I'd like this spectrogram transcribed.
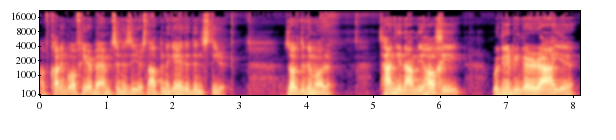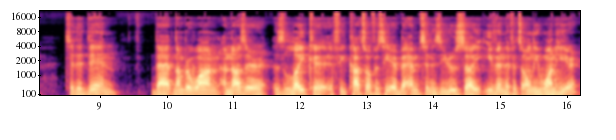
of cutting off here hair be'emtzin Naziris, not been negated in steer. Zog the Gemara. Tanya Nami Hochi, we're going to bring a raya to the din that number one, another is loike if he cuts off his hair be'emtzin is irusa, even if it's only one here.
